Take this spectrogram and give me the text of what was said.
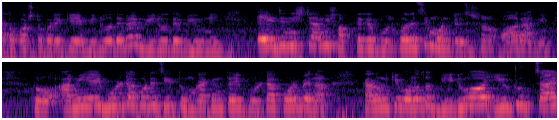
এত কষ্ট করে কে ভিডিও দেবে? ভিডিওতে ভিউ নেই। এই জিনিসটা আমি সব থেকে ভুল করেছি মনিটাইজেশন হওয়ার আগে। তো আমি এই ভুলটা করেছি, তোমরা কিন্তু এই ভুলটা করবে না। কারণ কি বলো তো ভিডিও ইউটিউব চায়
